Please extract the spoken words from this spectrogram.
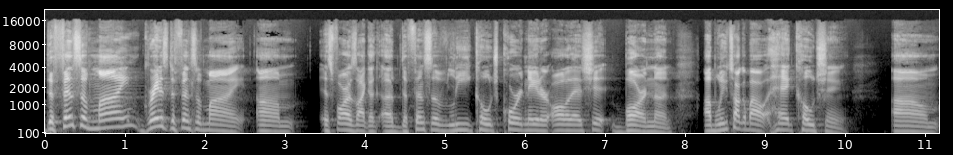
defensive mind, greatest defensive mind. Um, as far as like a, a defensive lead coach, coordinator, all of that shit, bar none. Uh, when you talk about head coaching, um,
